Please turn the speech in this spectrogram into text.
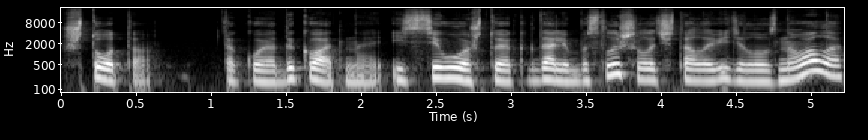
что-то такое адекватное из всего, что я когда-либо слышала, читала, видела, узнавала,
